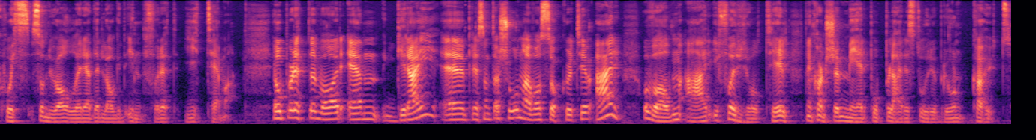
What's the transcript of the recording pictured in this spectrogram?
quiz som du har allerede lagd innenfor et gitt tema. Jeg håper dette var en grei eh, presentasjon av hva Socrative er, og hva den er i forhold til den kanskje mer populære storebroren Kahoot.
